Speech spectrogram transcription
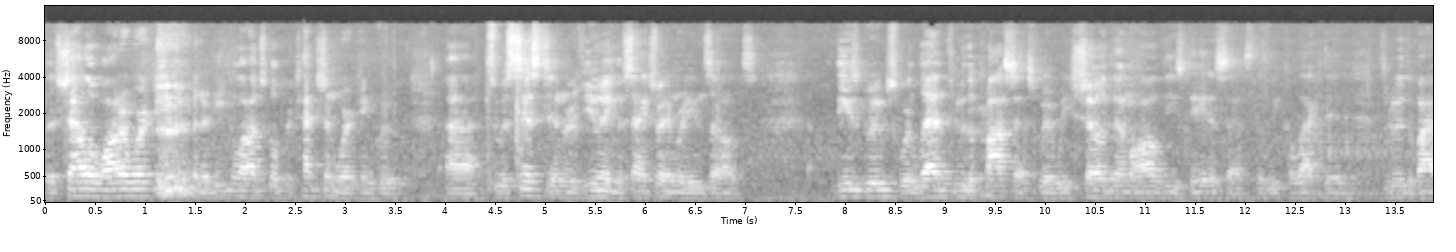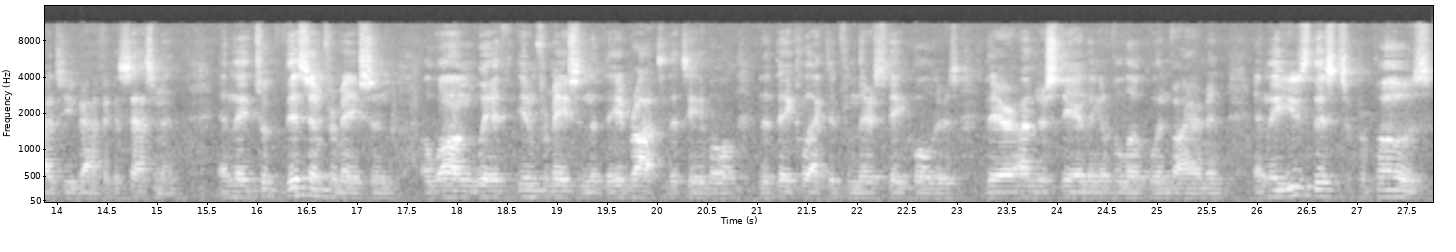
the shallow water working group and an ecological protection working group uh, to assist in reviewing the sanctuary marine zones. These groups were led through the process where we showed them all these data sets that we collected through the biogeographic assessment. And they took this information along with information that they brought to the table, that they collected from their stakeholders, their understanding of the local environment, and they used this to propose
